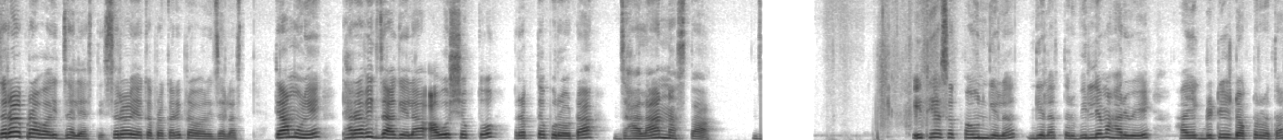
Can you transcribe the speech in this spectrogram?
सरळ प्रवाहित झाले असते. सरळ एका प्रकारे प्रवाहित झाला असते. त्यामुळे ठराविक जागेला आवश्यक तो रक्तपुरवठा झाला नसता. इतिहासात पाहून गेलं गेलात तर विल्यम हार्वे हा एक ब्रिटिश डॉक्टर होता.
